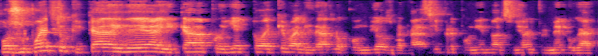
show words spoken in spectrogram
Por supuesto que cada idea y cada proyecto hay que validarlo con Dios, ¿verdad? Siempre poniendo al Señor en primer lugar.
